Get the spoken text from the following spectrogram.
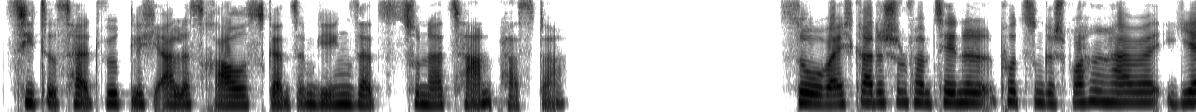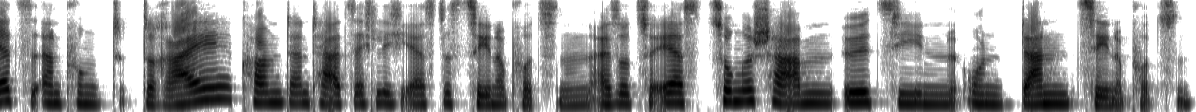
zieht es halt wirklich alles raus, ganz im Gegensatz zu einer Zahnpasta. So, weil ich gerade schon vom Zähneputzen gesprochen habe, jetzt an Punkt drei kommt dann tatsächlich erst das Zähneputzen. Also zuerst Zunge schaben, Öl ziehen und dann Zähneputzen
